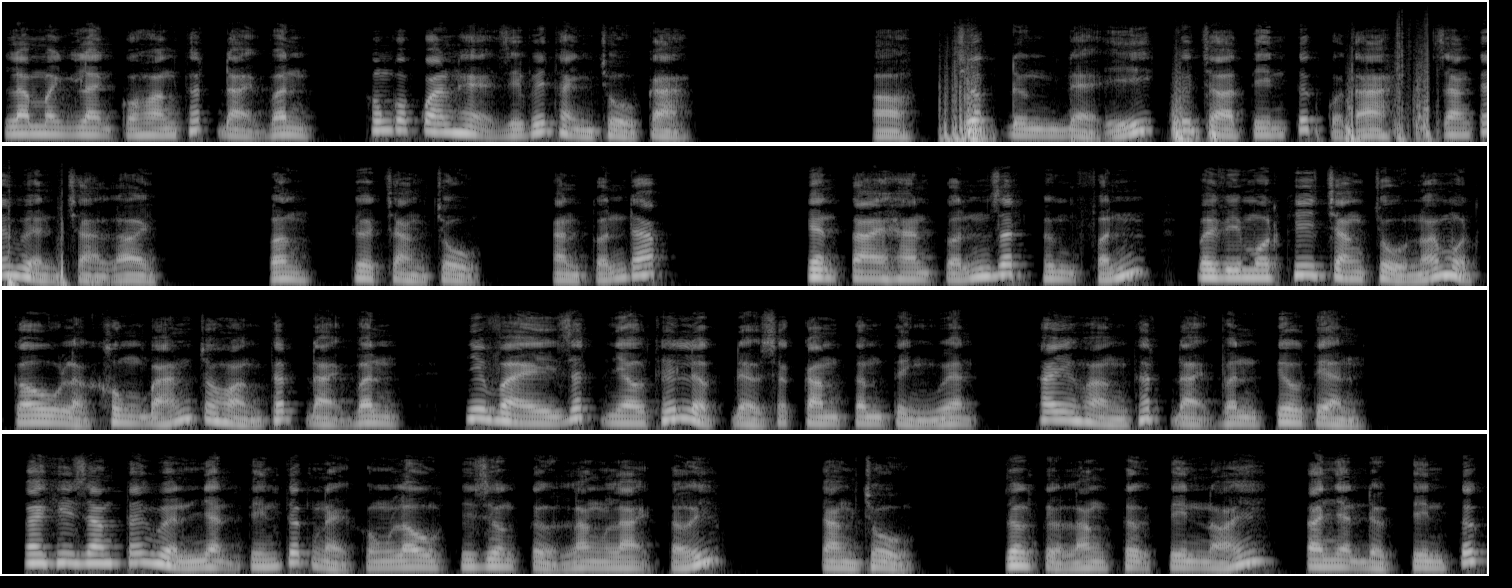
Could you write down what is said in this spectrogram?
là mệnh lệnh của Hoàng thất Đại Vân, không có quan hệ gì với thành chủ cả. Ờ, trước đừng để ý, cứ chờ tin tức của ta, Giang Thế Huyền trả lời. Vâng, thưa chàng chủ, Hàn Tuấn đáp. Hiện tại Hàn Tuấn rất hưng phấn, bởi vì một khi chàng chủ nói một câu là không bán cho Hoàng thất Đại Vân, như vậy rất nhiều thế lực đều sẽ cam tâm tình nguyện thay Hoàng thất Đại Vân tiêu tiền. Ngay khi Giang Thế Huyền nhận tin tức này không lâu thì Dương Tử Lăng lại tới. Chàng chủ, Dương Tử Lăng tự tin nói, ta nhận được tin tức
